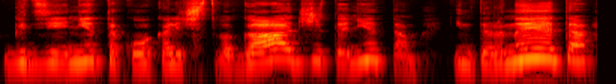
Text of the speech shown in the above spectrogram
где нет такого количества гаджета, нет там интернета,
